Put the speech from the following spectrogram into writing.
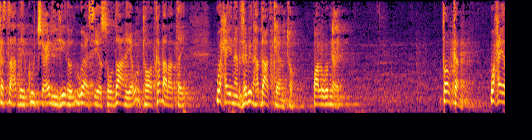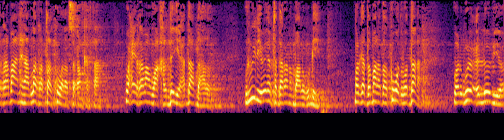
kasta hadday ku jecel yihiin ood ugaas iyo suldaan iyo tahood ka dhalatay waxaynan rabin haddaad keento. Waa lagu nici tolkan waxay rabaan inaad la rabtaad ku wada socon kartaan. Waxay rabaan waa khaldaya haddaad dhahdo. Warwiiliyo edabta daranun baa lagu dhihi marka damban haddaad ku wadwadana waa lagula coloobiyo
